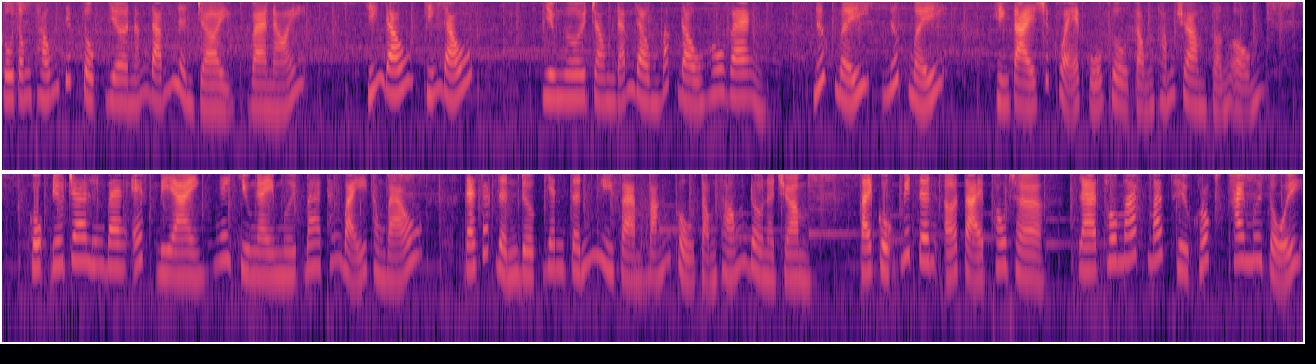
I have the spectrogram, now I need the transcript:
Cựu tổng thống tiếp tục giơ nắm đấm lên trời và nói Chiến đấu, chiến đấu. Nhiều người trong đám đông bắt đầu hô vang Nước Mỹ, nước Mỹ. Hiện tại sức khỏe của cựu tổng thống Trump vẫn ổn. Cục điều tra liên bang FBI ngay chiều ngày 13 tháng 7 thông báo đã xác định được danh tính nghi phạm bắn cựu tổng thống Donald Trump. Tại cuộc meeting ở tại Porter là Thomas Matthew Crooks, 20 tuổi,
